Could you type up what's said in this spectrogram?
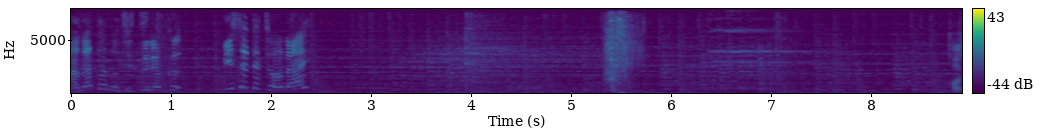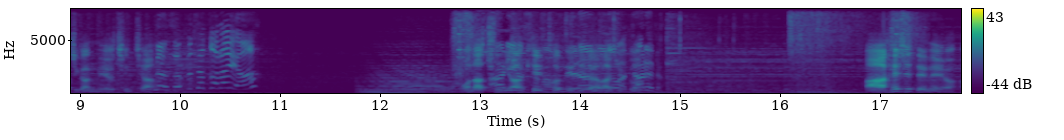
あなたの実力見せてちょうだい 거지 같네요 진짜. 望むところよ 워낙 중요한 캐릭터들이라 가지고. 아 해제되네요.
